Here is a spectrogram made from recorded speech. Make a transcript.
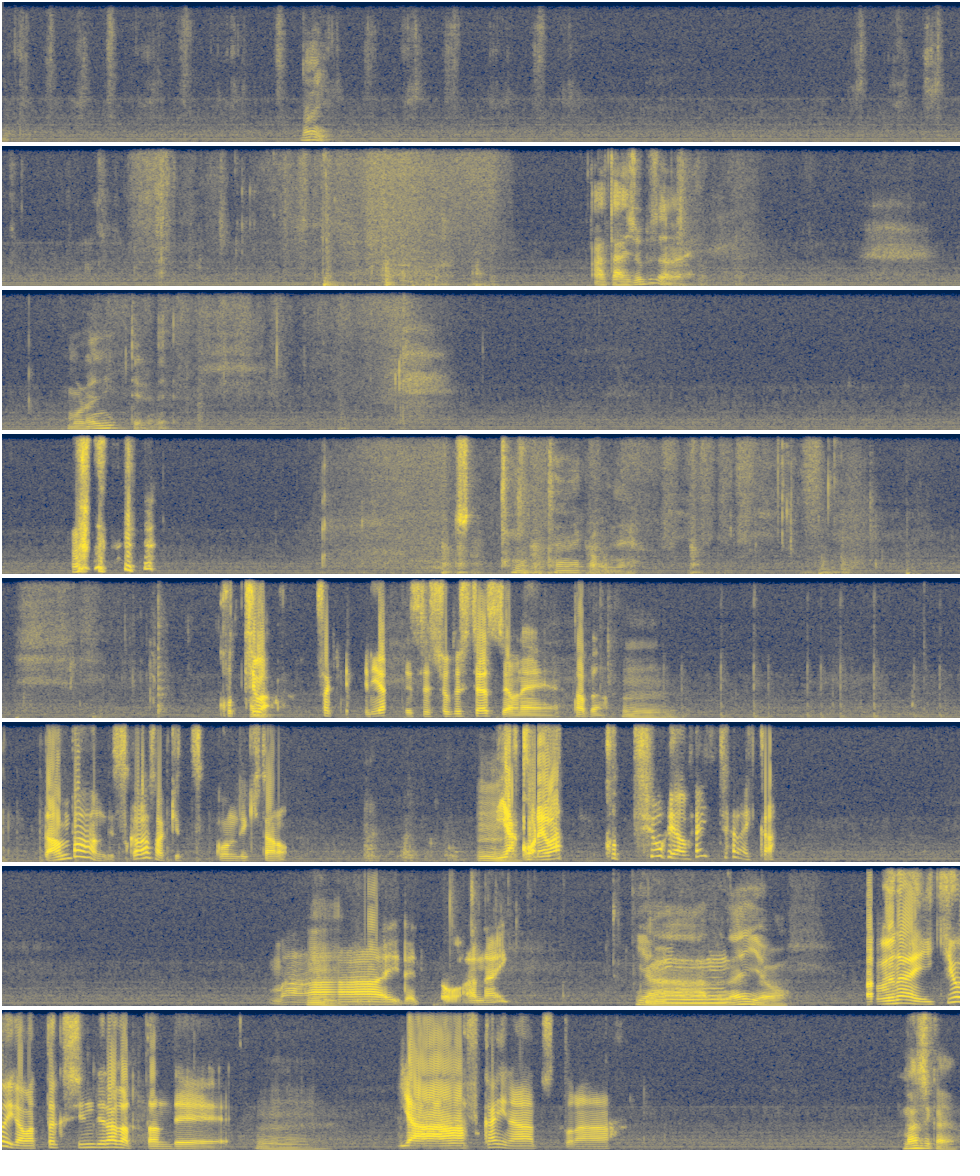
ない？あ大丈夫じゃない？もらいに行ってるね。ちょっともったいないかもねこっちは、さっきリアルで接触したやつだよね。多分。うんダンバーンですか？さっき突っ込んできたの。うんいや、これは、こっちもやばいんじゃないか。まあ、入れとはない。いやうー危ないよ危ない。勢いが全く死んでなかったんで、うんいやー、深いな、ちょっとな。マジかよ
